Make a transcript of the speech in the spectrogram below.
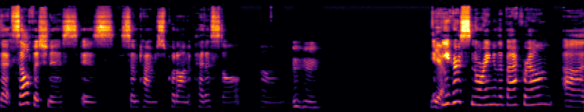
that selfishness is sometimes put on a pedestal um mm-hmm. if yeah. you hear snoring in the background uh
